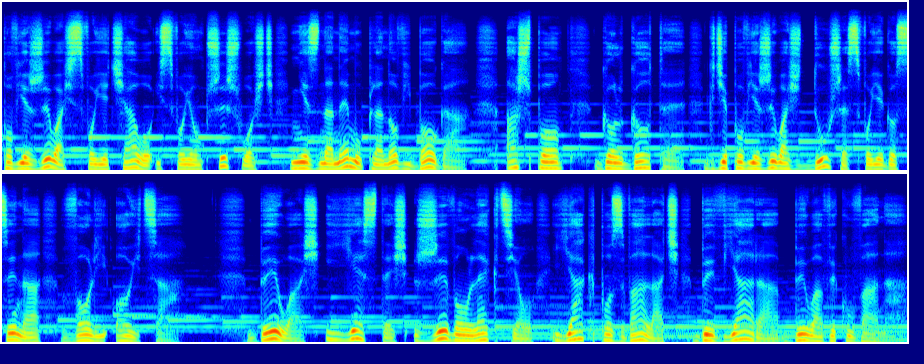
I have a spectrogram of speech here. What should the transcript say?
powierzyłaś swoje ciało i swoją przyszłość nieznanemu planowi Boga, aż po Golgotę, gdzie powierzyłaś duszę swojego syna woli Ojca. Byłaś i jesteś żywą lekcją, jak pozwalać, by wiara była wykuwana.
